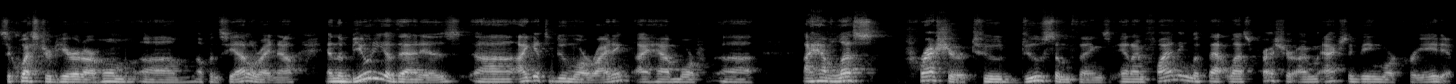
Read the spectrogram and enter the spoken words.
sequestered here at our home um, up in Seattle right now. And the beauty of that is uh, I get to do more writing. I have more. Uh, I have less pressure to do some things, and I'm finding with that less pressure, I'm actually being more creative.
